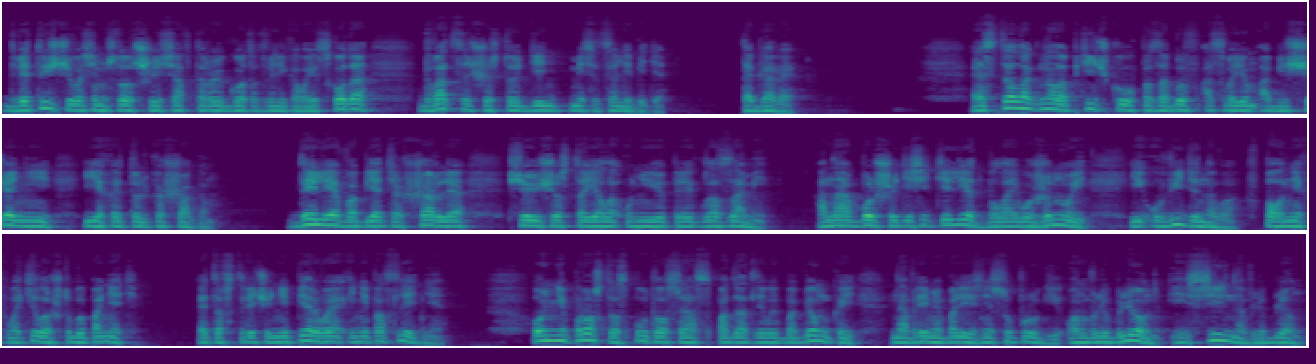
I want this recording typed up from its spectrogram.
2862 год от Великого Исхода, 26-й день месяца Лебедя. Тагаре. Эстелла гнала птичку, позабыв о своем обещании ехать только шагом. Делия в объятиях Шарля все еще стояла у нее перед глазами. Она больше десяти лет была его женой, и увиденного вполне хватило, чтобы понять. Эта встреча не первая и не последняя. Он не просто спутался с податливой бабенкой на время болезни супруги, он влюблен и сильно влюблен.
